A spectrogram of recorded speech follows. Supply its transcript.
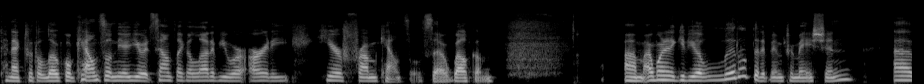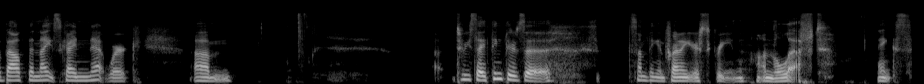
connect with a local council near you. It sounds like a lot of you are already here from council, so welcome. Um, I wanted to give you a little bit of information about the Night Sky Network. Um, Teresa, I think there's a something in front of your screen on the left. Thanks.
